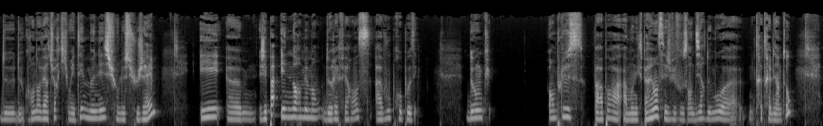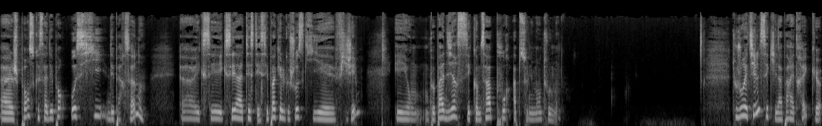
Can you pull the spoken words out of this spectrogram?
de, de, grande envergure qui ont été menées sur le sujet et euh, j'ai pas énormément de références à vous proposer. Donc, en plus, par rapport à, mon expérience, et je vais vous en dire deux mots euh, très très bientôt, euh, je pense que ça dépend aussi des personnes et que c'est que c'est à tester. C'est pas quelque chose qui est figé et on, on peut pas dire c'est comme ça pour absolument tout le monde. Toujours est-il, c'est qu'il apparaîtrait que,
